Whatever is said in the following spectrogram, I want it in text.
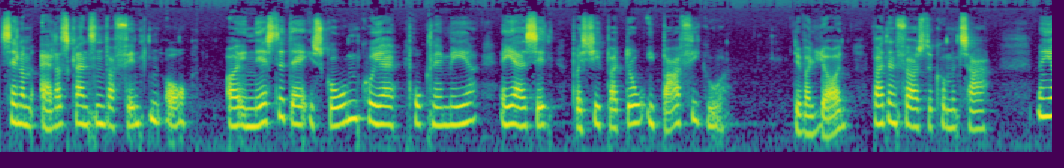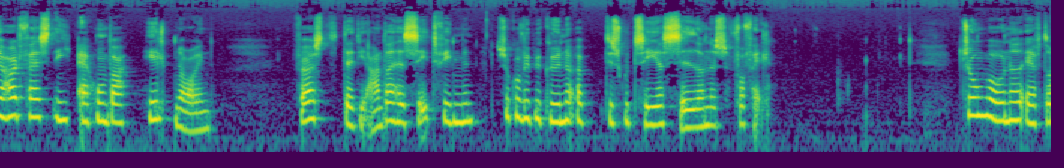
selvom aldersgrænsen var 15 år. Og i næste dag i skolen kunne jeg proklamere, at jeg havde set Brigitte Bardot i barfigur. Det var løgn, var den første kommentar. Men jeg holdt fast i, at hun var helt nøgen. Først da de andre havde set filmen, så kunne vi begynde at diskutere sædernes forfald. To måneder efter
